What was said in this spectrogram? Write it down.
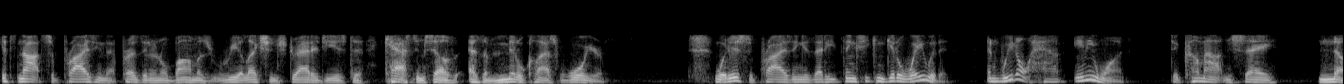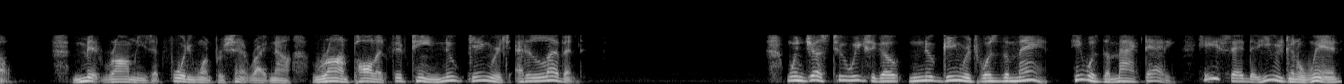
It's not surprising that President Obama's reelection strategy is to cast himself as a middle class warrior. What is surprising is that he thinks he can get away with it. And we don't have anyone to come out and say, no. Mitt Romney's at 41% right now, Ron Paul at 15, Newt Gingrich at 11. When just two weeks ago, Newt Gingrich was the man. He was the Mac Daddy. He said that he was going to win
